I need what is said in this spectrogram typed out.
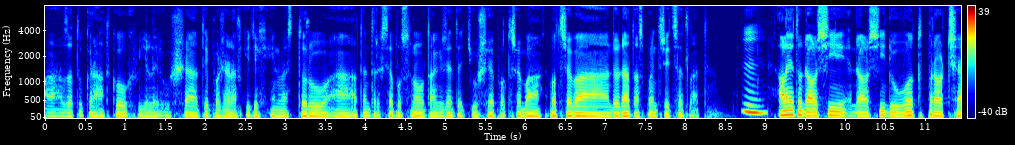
a za tu krátkou chvíli už ty požadavky těch investorů a, a ten trh se posunul tak, že teď už je potřeba, potřeba dodat aspoň 30 let. Hmm. Ale je to další, další důvod, proč eh,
